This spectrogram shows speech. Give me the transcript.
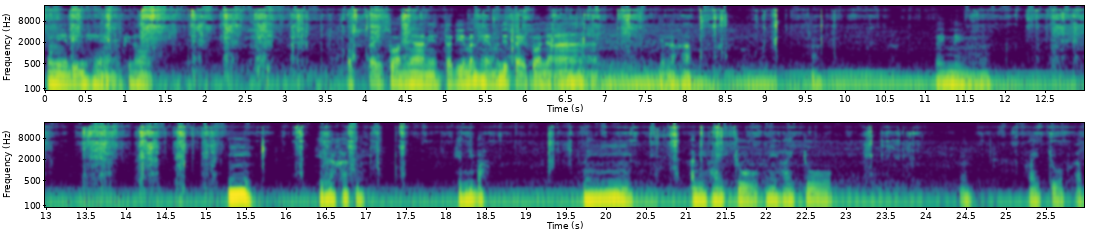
วันนี้ดินแห้งพี่น้องเอาใส่ซ้อนหญ้านี่แต่ดินมันแห้งมันจะใส่ซ้อนหญ้าอ่าเห็นแล้วครับ ได้หนึ่งนี่ เห็นแล้วครับนี่ เห็นนี่ปะ อันนี้หอยจูบนี่หอยจูบหอยจูบครับ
